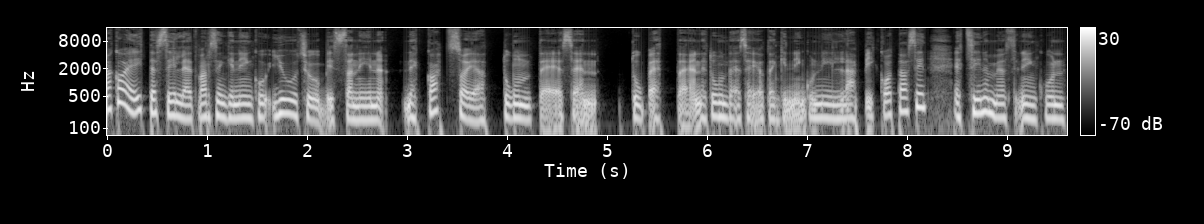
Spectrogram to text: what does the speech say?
Mä koen itse silleen, että varsinkin niin kuin YouTubessa niin ne katsojat tuntee sen tubettajan, ne tuntee sen jotenkin niin, kuin niin läpikotasin, että siinä myös niin kuin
